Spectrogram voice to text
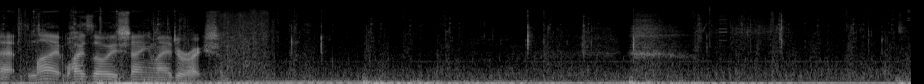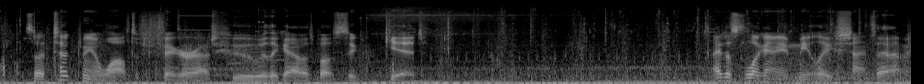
That light, why is it always shining my direction? So it took me a while to figure out who the guy was supposed to get. I just look and it immediately shines at me.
